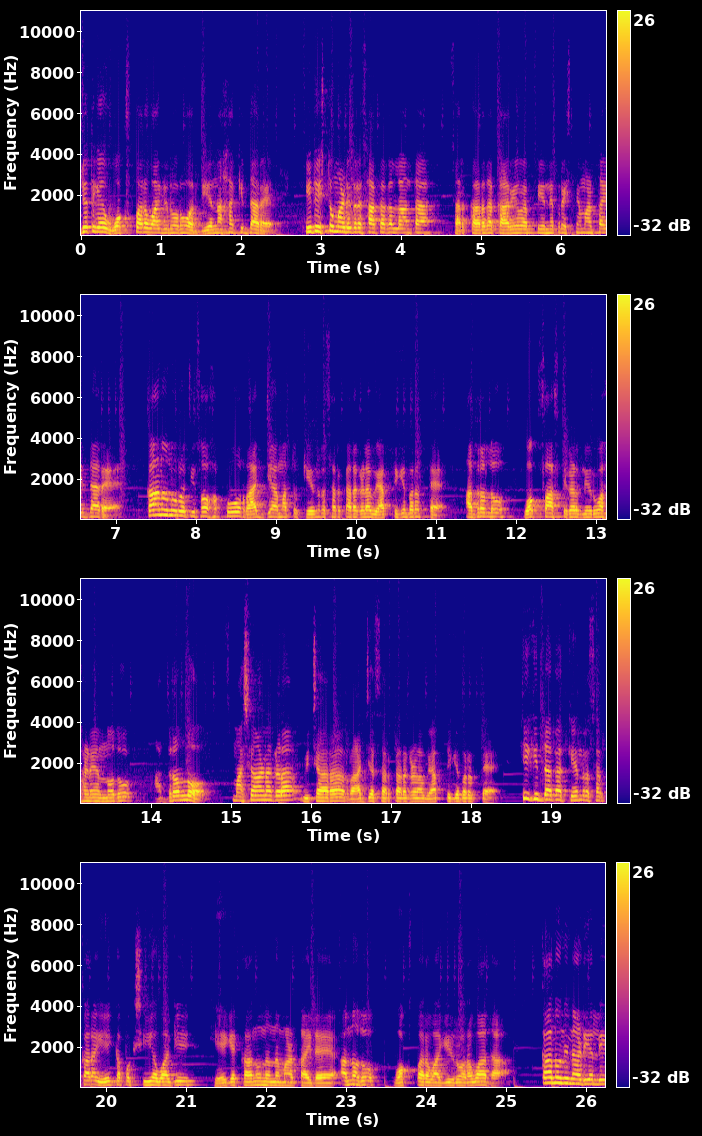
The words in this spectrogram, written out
ಜೊತೆಗೆ ವಕ್ಫ್ ಪರವಾಗಿರೋರು ಅರ್ಜಿಯನ್ನು ಹಾಕಿದ್ದಾರೆ. ಇದಿಷ್ಟು ಮಾಡಿದರೆ ಸಾಕಾಗಲ್ಲ ಅಂತ ಸರ್ಕಾರದ ಕಾರ್ಯವ್ಯಾಪ್ತಿಯನ್ನೇ ಪ್ರಶ್ನೆ ಮಾಡ್ತಾ ಇದ್ದಾರೆ. ಕಾನೂನು ರಚಿಸೋ ಹಕ್ಕು ರಾಜ್ಯ ಮತ್ತು ಕೇಂದ್ರ ಸರ್ಕಾರಗಳ ವ್ಯಾಪ್ತಿಗೆ ಬರುತ್ತೆ. ಅದರಲ್ಲೂ ವಕ್ಫ್ ಆಸ್ತಿಗಳ ನಿರ್ವಹಣೆ ಅನ್ನೋದು ಅದರಲ್ಲೂ ಸ್ಮಶಾನಗಳ ವಿಚಾರ ರಾಜ್ಯ ಸರ್ಕಾರಗಳ ವ್ಯಾಪ್ತಿಗೆ ಬರುತ್ತೆ. ಹೀಗಿದ್ದಾಗ ಕೇಂದ್ರ ಸರ್ಕಾರ ಏಕಪಕ್ಷೀಯವಾಗಿ ಹೇಗೆ ಕಾನೂನನ್ನು ಮಾಡ್ತಾ ಇದೆ ಅನ್ನೋದು ವಕ್ಫ್ ಪರವಾಗಿ ಇರೋರ ವಾದ ಕಾನೂನಿನ ಅಡಿಯಲ್ಲಿ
